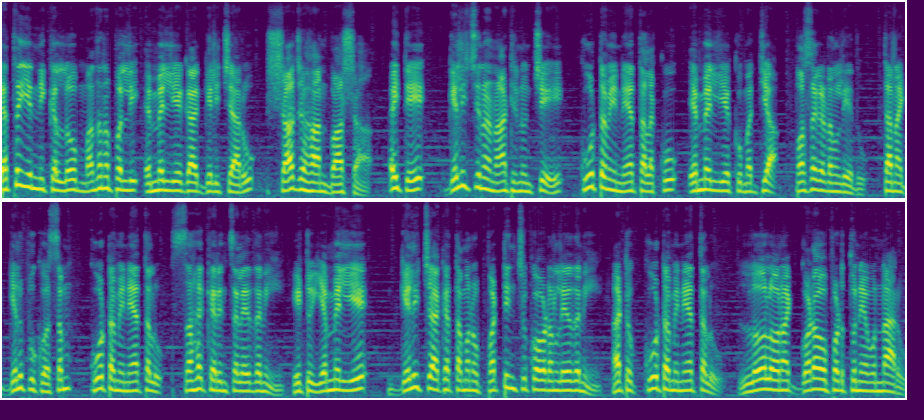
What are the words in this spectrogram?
గత ఎన్నికల్లో మదనపల్లి ఎమ్మెల్యేగా గెలిచారు షాజహాన్ బాషా. అయితే గెలిచిన నాటి నుంచే కూటమి నేతలకు ఎమ్మెల్యేకు మధ్య పొసగడం లేదు. తన గెలుపు కోసం కూటమి నేతలు సహకరించలేదని ఇటు ఎమ్మెల్యే గెలిచాక తమను పట్టించుకోవడం లేదని అటు కూటమి నేతలు లోలోన గొడవ పడుతూనే ఉన్నారు.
